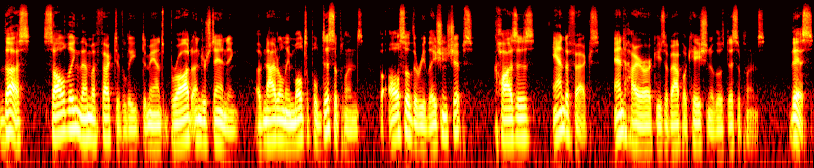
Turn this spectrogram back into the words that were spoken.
Thus, solving them effectively demands broad understanding of not only multiple disciplines, but also the relationships, causes, and effects and hierarchies of application of those disciplines. This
